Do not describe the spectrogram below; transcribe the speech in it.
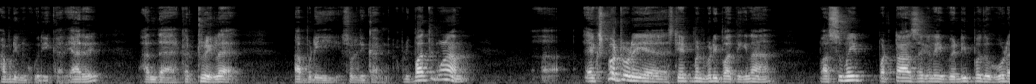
அப்படின்னு கூறியிருக்கார். யார்? அந்த கட்டுரையில் அப்படி சொல்லியிருக்காங்க. அப்படி பார்த்தோம்னா எக்ஸ்பர்ட்டுடைய ஸ்டேட்மெண்ட் படி பார்த்தீங்கன்னா பசுமை பட்டாசுகளை வெடிப்பது கூட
